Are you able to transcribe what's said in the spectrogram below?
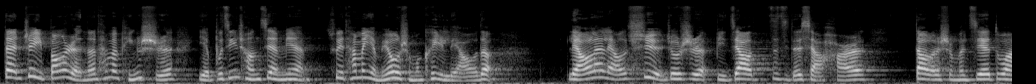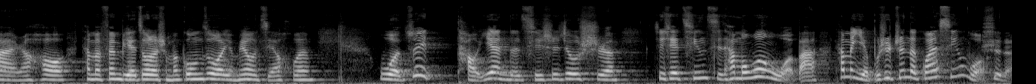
但这一帮人呢，他们平时也不经常见面，所以他们也没有什么可以聊的。聊来聊去就是比较自己的小孩儿到了什么阶段，然后他们分别做了什么工作，有没有结婚。我最讨厌的其实就是。这些亲戚他们问我吧，他们也不是真的关心我，是的，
